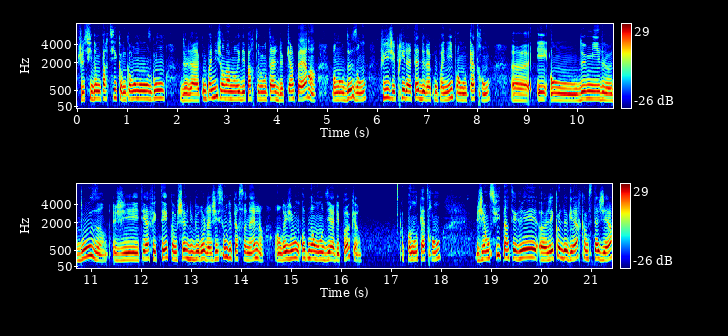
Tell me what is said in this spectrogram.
Je suis donc partie comme commandant second de la compagnie gendarmerie départementale de Quimper pendant deux ans, puis j'ai pris la tête de la compagnie pendant quatre ans. Euh, et en 2012, j'ai été affectée comme chef du bureau de la gestion du personnel en région Haute-Normandie à l'époque, pendant 4 ans. J'ai ensuite intégré euh, l'école de guerre comme stagiaire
